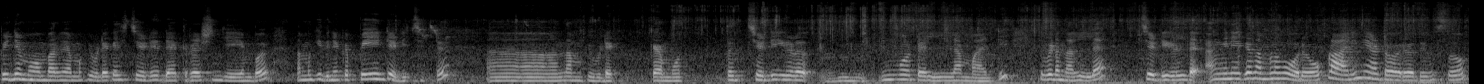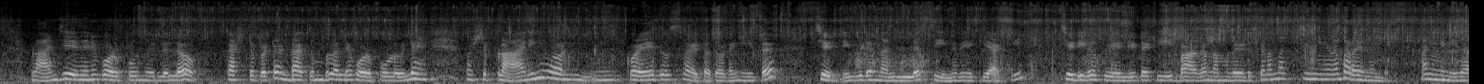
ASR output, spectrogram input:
പിന്നെ മോൻ പറഞ്ഞു നമുക്ക് ഇവിടെയൊക്കെ ചെടി ഡെക്കറേഷൻ ചെയ്യുമ്പോൾ നമുക്ക് ഇതിനൊക്കെ പെയിന്റ് അടിച്ചിട്ട് നമുക്കിവിടെയൊക്കെ മൊത്തം ചെടികൾ ഇങ്ങോട്ടെല്ലാം മാറ്റി ഇവിടെ നല്ല ചെടികളുടെ അങ്ങനെയൊക്കെ നമ്മൾ ഓരോ പ്ലാനിങ് ആട്ടോ ഓരോ ദിവസവും. പ്ലാൻ ചെയ്യുന്നതിന് കുഴപ്പമൊന്നുമില്ലല്ലോ. കഷ്ടപ്പെട്ട് ഉണ്ടാക്കുമ്പോഴല്ലേ കുഴപ്പമുള്ളൂ അല്ലേ? പക്ഷെ പ്ലാനിങ് കുറേ ദിവസമായിട്ടോ തുടങ്ങിയിട്ട് ചെടി ഇവിടെ നല്ല സീനറിയൊക്കെ ആക്കി ചെടികൾക്ക് വേണ്ടിയിട്ടൊക്കെ ഈ ഭാഗം നമ്മൾ എടുക്കണം എന്നൊക്കെ ഇങ്ങനെ പറയുന്നുണ്ട്. അങ്ങനെ ഇതാ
